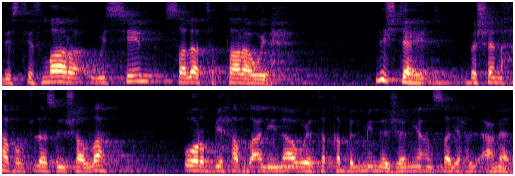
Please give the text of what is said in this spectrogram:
الاستثمار والسين صلاة التراويح. نجتهد. باش نحافظ فلاس إن شاء الله وربي يحافظ علينا ويتقبل منا جميعا صالح الأعمال.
